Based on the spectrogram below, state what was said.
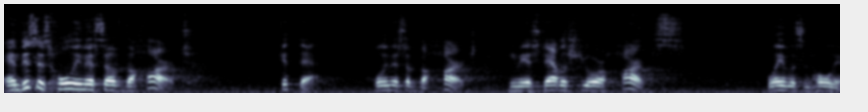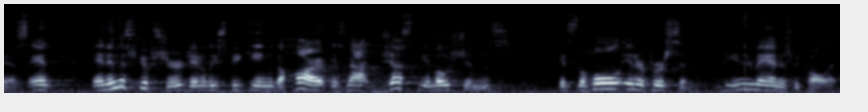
And this is holiness of the heart. Get that. Holiness of the heart. He may establish your hearts blameless in holiness. And, and in the scripture, generally speaking, the heart is not just the emotions, it's the whole inner person, the inner man, as we call it.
